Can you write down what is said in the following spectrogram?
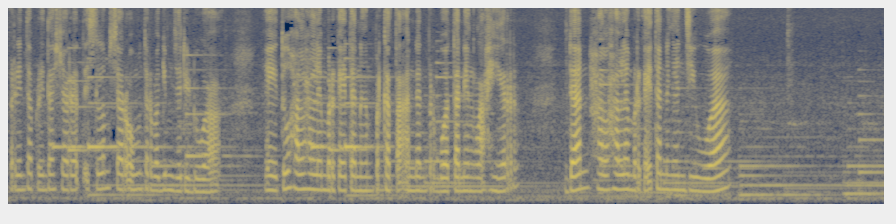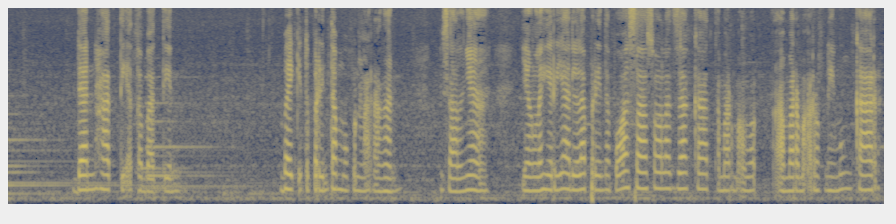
Perintah-perintah syariat Islam secara umum terbagi menjadi dua, yaitu hal-hal yang berkaitan dengan perkataan dan perbuatan yang lahir, dan hal-hal yang berkaitan dengan jiwa dan hati atau batin. Baik itu perintah maupun larangan. Misalnya, yang lahirnya adalah perintah puasa, sholat, zakat, amar ma'ruf nahi mungkar,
